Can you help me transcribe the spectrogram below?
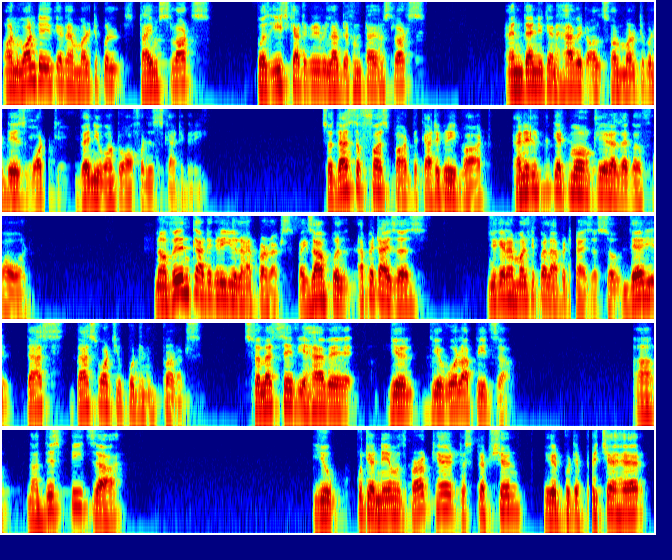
on one day you can have multiple time slots because each category will have different time slots. And then you can have it also on multiple days what when you want to offer this category. So that's the first part, the category part, and it'll get more clear as I go forward. Now, within category, you'll have products. For example, appetizers, you can have multiple appetizers. So there, you, that's that's what you put in products. So let's say we have a Diavola pizza. Uh, now this pizza, you put your name of the product here, description. You can put a picture here.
